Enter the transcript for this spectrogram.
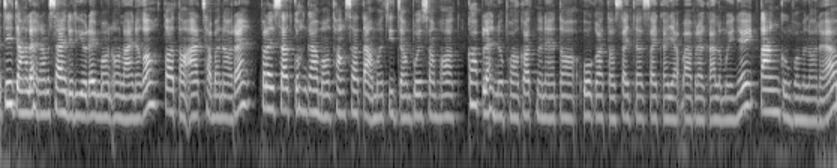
អជីចាស់លះរំសាយឌីយោដៃមនអនឡាញណកតតអាចឆបានរ៉ាប្រិស័តកងកាមងថងសាតាមកជីចំពុយសំហតក៏ផ្លែនុផកតណែតអូកតសៃចាសៃកាយ៉ាបាប្រកាលមួយនេះតាំងគងបំឡរ៉ាវ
